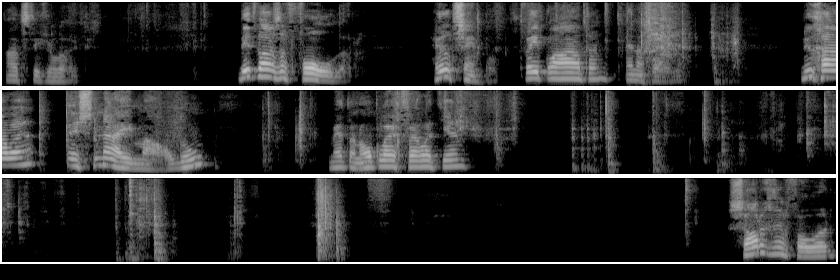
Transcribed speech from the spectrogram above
Hartstikke leuk. Dit was een folder. Heel simpel. Twee platen en een folder. Nu gaan we een snijmaal doen. Met een oplegvelletje. Zorg ervoor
